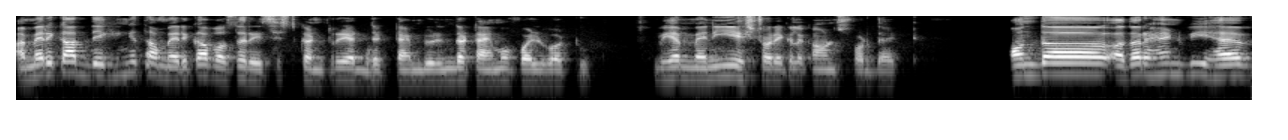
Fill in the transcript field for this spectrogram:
America आप देखेंगे तो America was a racist country at that time during the time of world war two we have many historical accounts for that on the other hand we have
